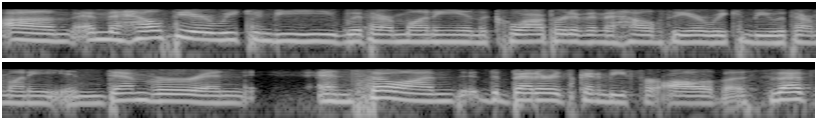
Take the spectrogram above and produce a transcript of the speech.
Um and the healthier we can be with our money in the cooperative and the healthier we can be with our money in Denver and and so on, the better it's going to be for all of us. So that's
